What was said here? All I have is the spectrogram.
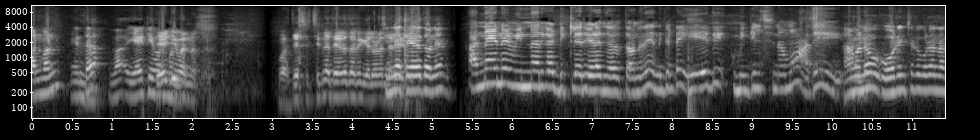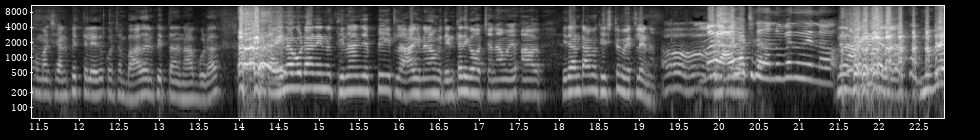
వన్ వన్ ఎంత? Eighty eighty one. జస్ట్ చిన్న గెలవడం. తేడాతోనే. అన్నయ్యనే విన్నర్గా డిక్లేర్ చేయడం జరుగుతా ఉన్నది. ఎందుకంటే ఏది మిగిల్చినామో అది ఆమెను ఓడించడం కూడా నాకు మంచిగా అనిపించలేదు కొంచెం బాధ అనిపిస్తుంది నాకు కూడా. అయినా కూడా నేను తినా అని చెప్పి ఇట్లా ఆగిన ఆమె తింటది కావచ్చు అని ఆమె ఆ, ఇదంటే ఆమెకి ఇష్టం ఎట్లయినా. మరి ఆగొచ్చు కదా నువ్వెందుకు తిన్నావు? నేను ఆగిన కదా, నువ్వే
